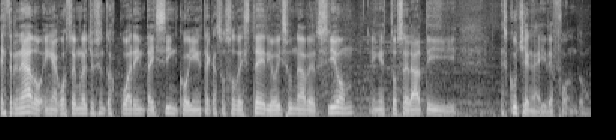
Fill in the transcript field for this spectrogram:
estrenado en agosto de 1845 y en este caso Soda Stereo hizo una versión en estos Cerati. Escuchen ahí de fondo.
